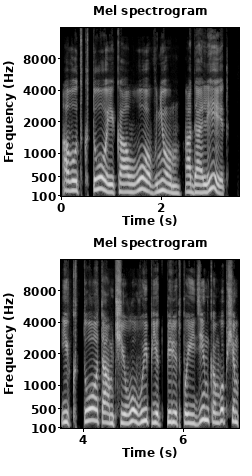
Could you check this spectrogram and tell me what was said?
А вот кто и кого в нем одолеет, и кто там чего выпьет перед поединком, в общем,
